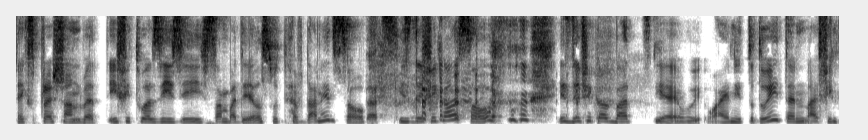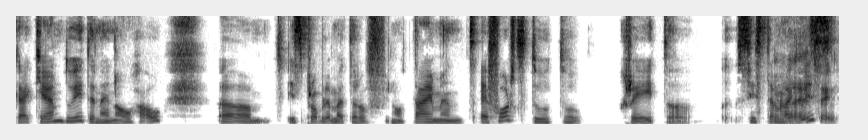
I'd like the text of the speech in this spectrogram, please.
expression but if it was easy, somebody else would have done it. So That's it's difficult. So it's difficult, but yeah, we, I need to do it, and I think I can do it, and I know how. Um, it's probably a matter of you know time and effort to to create a system like this.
